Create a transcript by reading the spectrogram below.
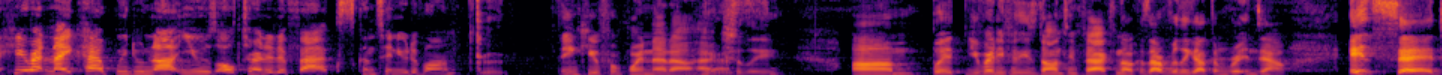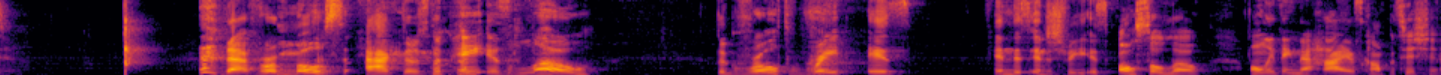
here at Nightcap, we do not use alternative facts. Continue, Devon. Good. Thank you for pointing that out, actually. Um, but you ready for these daunting facts? No, because I really got them written down. It said that for most actors, the pay is low. The growth rate is in this industry is also low. Only thing that high is competition.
